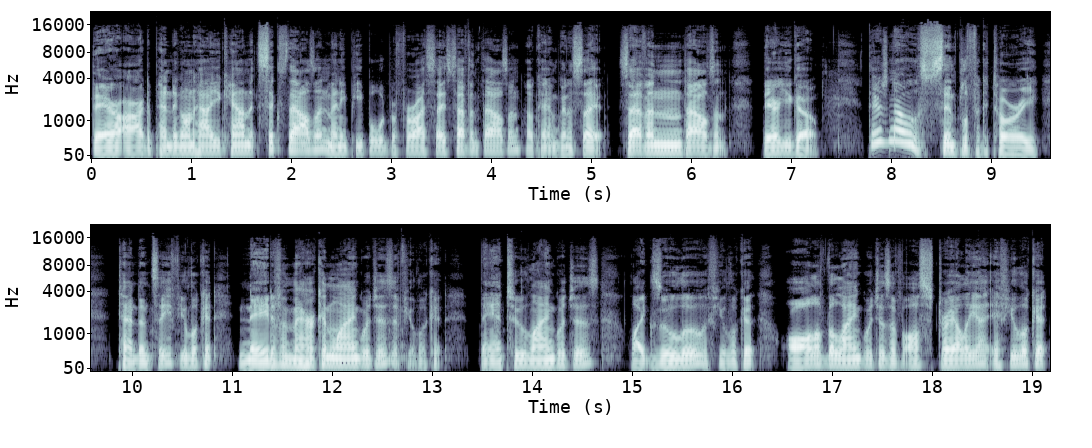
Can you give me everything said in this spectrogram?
There are, depending on how you count it, 6,000. Many people would prefer I say 7,000. Okay, I'm going to say it. 7,000. There you go. There's no simplificatory tendency. If you look at Native American languages, if you look at Bantu languages like Zulu, if you look at all of the languages of Australia, if you look at,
